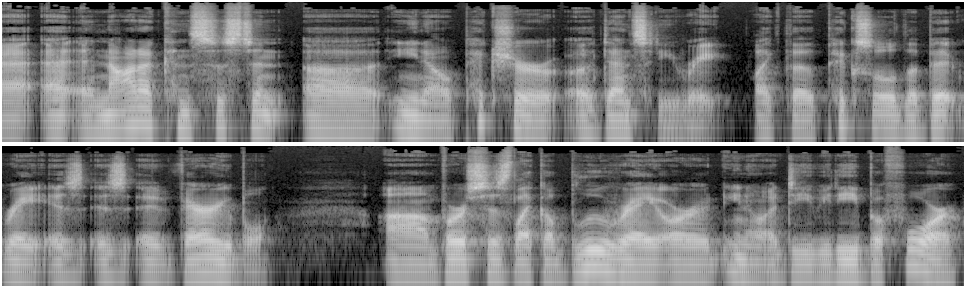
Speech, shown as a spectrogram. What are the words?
at, at not a consistent uh, you know picture uh, density rate. Like the pixel, the bit rate is is a variable um, versus like a Blu-ray or you know a DVD before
